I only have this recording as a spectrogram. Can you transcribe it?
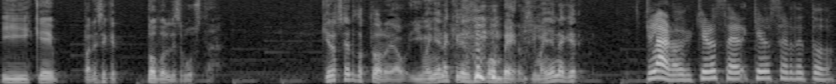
y que parece que todo les gusta? Quiero ser doctor y mañana quieren ser bomberos y mañana quieren... Claro, quiero ser, quiero ser de todo.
